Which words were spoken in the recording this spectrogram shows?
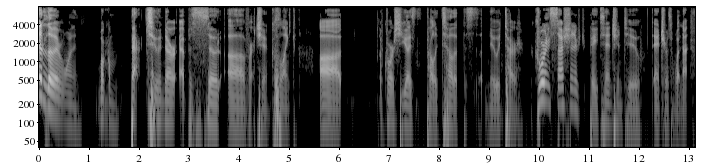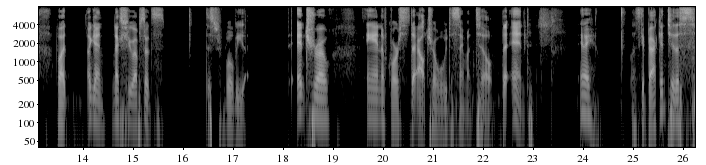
Hello everyone, welcome back to another episode of Ratchet and Clank. Uh, of course, you guys probably tell that this is a new entire recording session if you pay attention to the intros and whatnot. But again, next few episodes, this will be the intro, and of course, the outro will be the same until the end. Anyway, let's get back into this.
